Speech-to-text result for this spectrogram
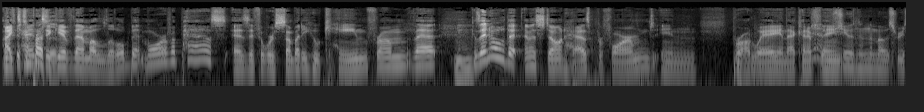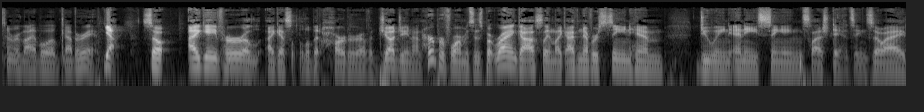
I It's- it's tend impressive. to give them a little bit more of a pass as if it were somebody who came from that. Mm-hmm. Because I know that Emma Stone has performed in Broadway and that kind of Yeah, thing. she was in the most recent revival of Cabaret. Yeah. So I gave her, a, I guess, a little bit harder of a judging on her performances. But Ryan Gosling, like, I've never seen him doing any singing slash dancing. So I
